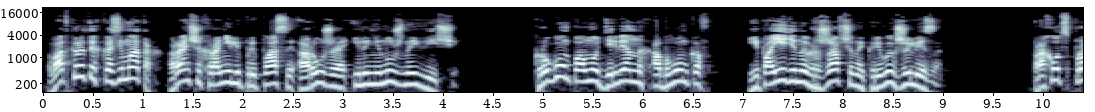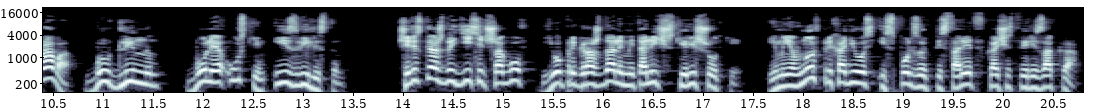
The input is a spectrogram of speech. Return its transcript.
В открытых казематах раньше хранили припасы, оружие или ненужные вещи. Кругом полно деревянных обломков и поеденных ржавчиной кривых железа. Проход справа был длинным, более узким и извилистым. Через каждые 10 шагов его преграждали металлические решетки, и мне вновь приходилось использовать пистолет в качестве резака.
